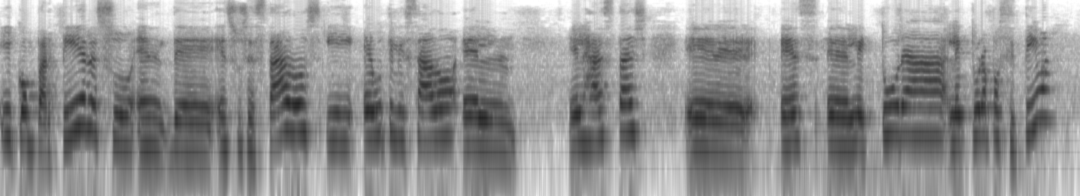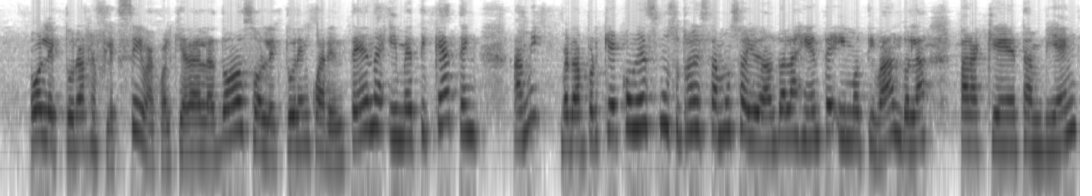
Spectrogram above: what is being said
y compartir su, en, de, en sus estados. Y he utilizado el, el hashtag eh, es eh, lectura, lectura positiva o lectura reflexiva, cualquiera de las dos, o lectura en cuarentena, y me etiqueten a mí, ¿verdad? Porque con eso nosotros estamos ayudando a la gente y motivándola para que también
